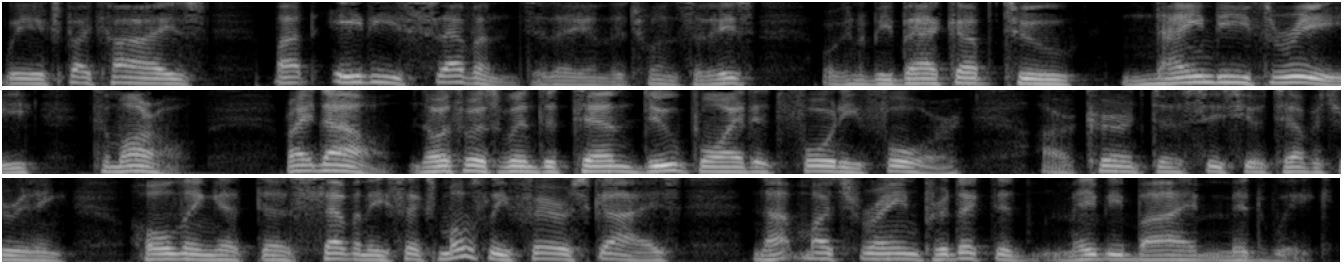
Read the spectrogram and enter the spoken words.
we expect highs about 87 today in the Twin Cities. We're going to be back up to 93 tomorrow. Right now, northwest winds at 10, dew point at 44. Our current uh, CCO temperature reading holding at uh, 76. Mostly fair skies. Not much rain predicted, maybe by midweek.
